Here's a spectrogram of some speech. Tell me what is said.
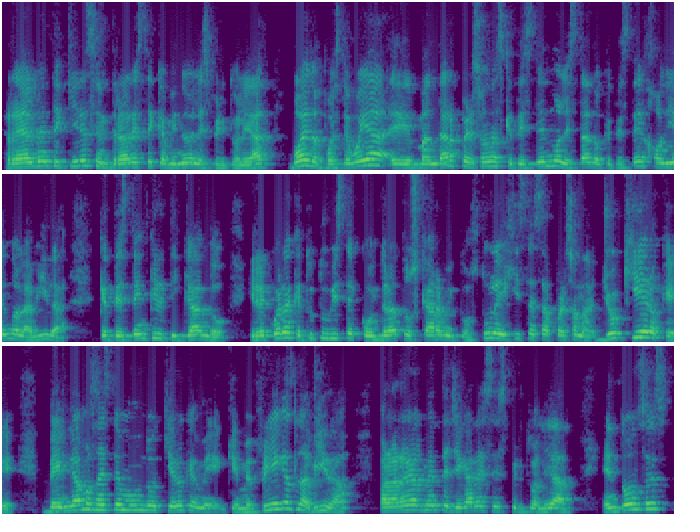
¿Realmente quieres entrar este camino de la espiritualidad? Bueno, pues te voy a eh, mandar personas que te estén molestando, que te estén jodiendo la vida, que te estén criticando. Y recuerda que tú tuviste contratos kármicos. Tú le dijiste a esa persona, yo quiero que vengamos a este mundo, quiero que me, que me friegues la vida para realmente llegar a esa espiritualidad. Entonces,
